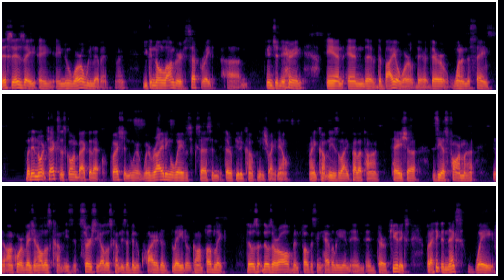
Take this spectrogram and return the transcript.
this is a, a, a new world we live in. Right? You can no longer separate um, engineering and and the, the bio world. They're they're one and the same. But in North Texas, going back to that question, we're we're riding a wave of success in therapeutic companies right now. Right, companies like Peloton, Taysha, ZS Pharma, you know, Encore Vision, all those companies, CerSci, all those companies have been acquired of late or gone public. Those those are all been focusing heavily in, in, in therapeutics. But I think the next wave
